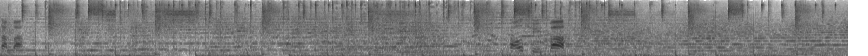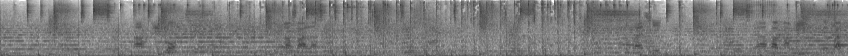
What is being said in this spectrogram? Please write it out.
上吧。超群吧。没办法了，没关系，给他换妈咪跟爸比，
